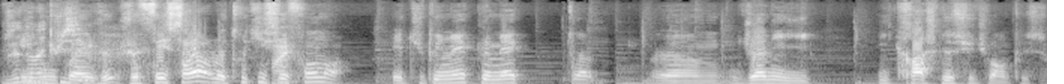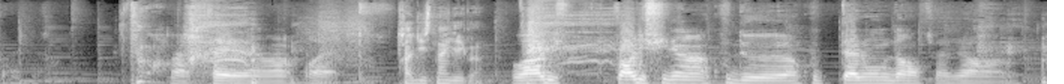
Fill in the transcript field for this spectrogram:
Vous êtes Et dans la donc, cuisine. ouais, je, je fais ça, le truc il Ouais. s'effondre, et tu peux imaginer que le mec, toi, euh, John, il, il crache dessus, tu vois, en plus. Ouais, ouais très, euh, ouais. Très distingué, quoi. Lui, pouvoir lui filer un coup de, un coup de talon dedans, tu vois, genre. euh,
